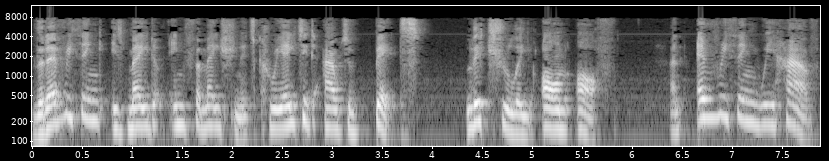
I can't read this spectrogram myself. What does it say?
That everything is made of information. It's created out of bits, literally on off. And everything we have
